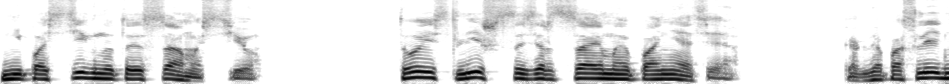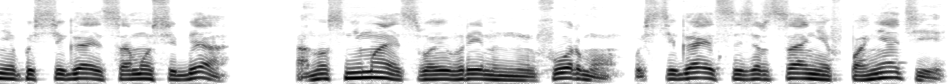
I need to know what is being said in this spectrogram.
не постигнутая самостью то есть лишь созерцаемое понятие. Когда последнее постигает само себя, оно снимает свою временную форму, постигает созерцание в понятии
